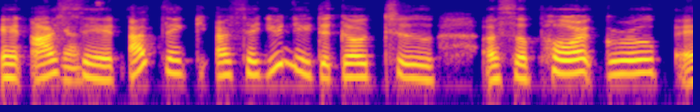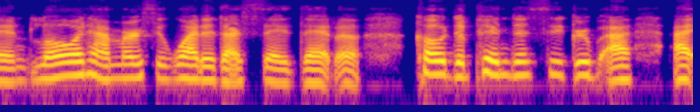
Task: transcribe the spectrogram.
And I yes. said, I think, I said, you need to go to a support group. And Lord have mercy, why did I say that? A codependency group. I, I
